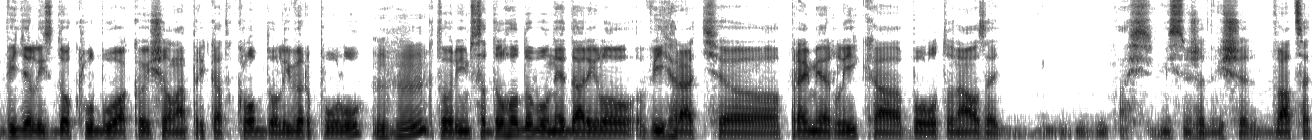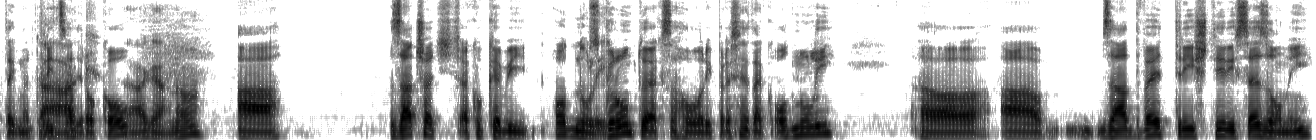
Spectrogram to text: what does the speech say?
videl ísť do klubu, ako išiel napríklad Klopp do Liverpoolu, Mhm. uh-huh. ktorým sa dlhodobo nedarilo vyhrať uh, Premier League a bolo to naozaj, myslím, že vyše 20, takmer 30 tak, rokov. Tak, áno. A začať ako keby Od nuly. z gruntu, jak sa hovorí, presne tak od nuly. A za 2, 3, 4 sezóny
